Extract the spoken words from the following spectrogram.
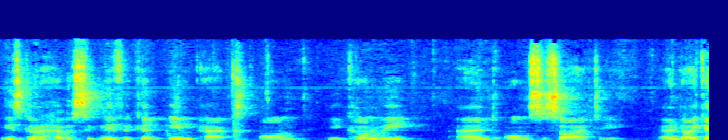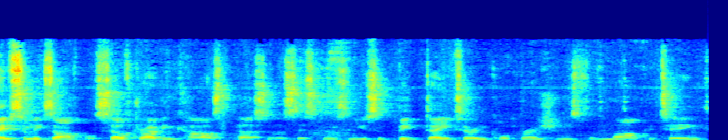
is going to have a significant impact on the economy and on society. And I gave some examples self driving cars, personal assistants, the use of big data in corporations for marketing,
